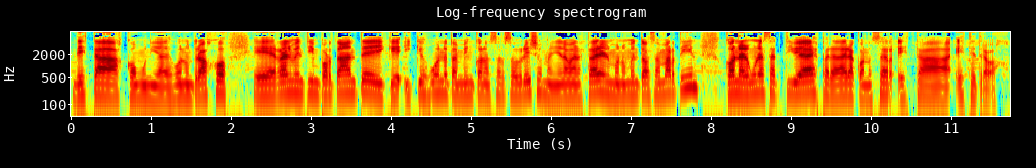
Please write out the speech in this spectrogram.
de estas comunidades. Bueno, un trabajo eh, realmente importante y que, y que es bueno también conocer sobre ellos. Mañana van a estar en el Monumento a San Martín con algunas actividades para dar a conocer esta, este trabajo.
